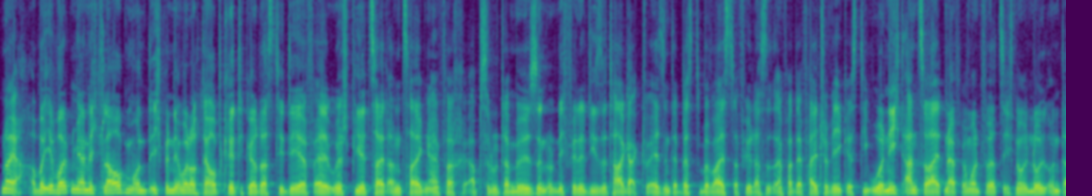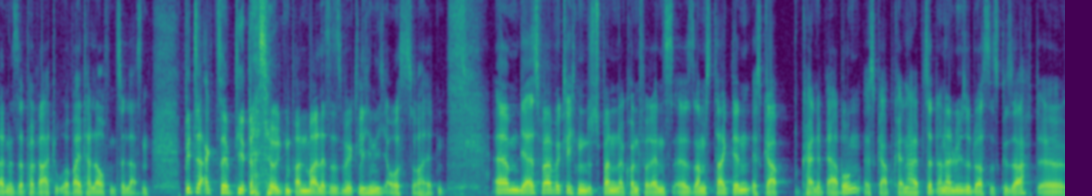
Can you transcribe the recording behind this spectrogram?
Naja, aber ihr wollt mir ja nicht glauben und ich bin ja immer noch der Hauptkritiker, dass die DFL-Spielzeitanzeigen einfach absoluter Müll sind und ich finde, diese Tage aktuell sind der beste Beweis dafür, dass es einfach der falsche Weg ist, die Uhr nicht anzuhalten bei 45.00 und dann eine separate Uhr weiterlaufen zu lassen. Bitte akzeptiert das irgendwann mal, es ist wirklich nicht auszuhalten. Ähm, ja, es war wirklich ein spannender Konferenz äh, Samstag, denn es gab keine Werbung, es gab keine Halbzeitanalyse, du hast es gesagt. Äh,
